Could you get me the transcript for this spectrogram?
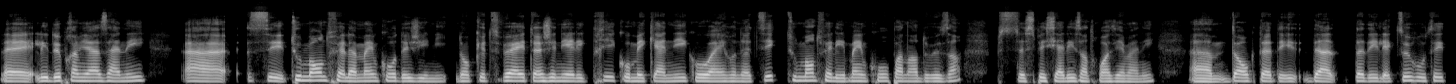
les, deux premières années, euh, c'est tout le monde fait le même cours de génie. Donc, que tu veux être un génie électrique ou mécanique ou aéronautique, tout le monde fait les mêmes cours pendant deux ans, puis se spécialise en troisième année. Euh, donc, tu as, des lectures où tu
